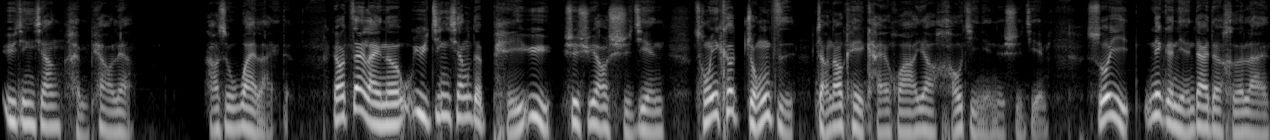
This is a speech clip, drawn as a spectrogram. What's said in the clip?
郁金香很漂亮，它是外来的。然后再来呢，郁金香的培育是需要时间，从一颗种子长到可以开花要好几年的时间。所以那个年代的荷兰，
